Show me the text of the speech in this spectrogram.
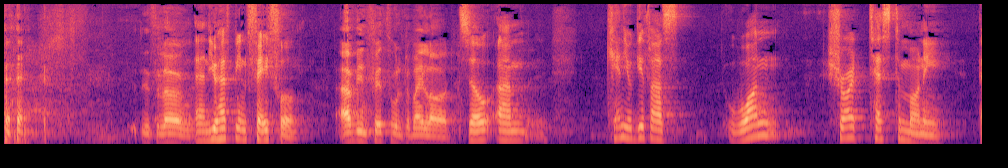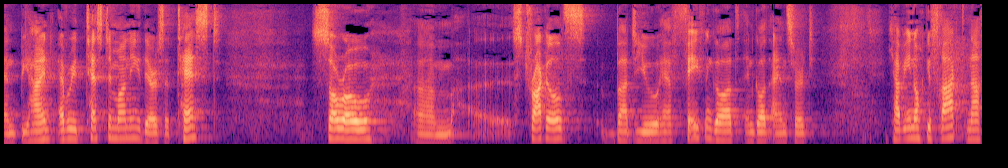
It is long. And you have been faithful. I've been faithful to my Lord. So, um, can you give us one short testimony? And behind every testimony, there's a test, sorrow, um, uh, struggles, but you have faith in God, and God answered. Ich habe ihn noch gefragt nach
